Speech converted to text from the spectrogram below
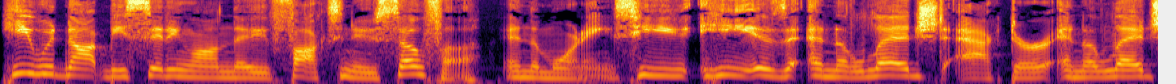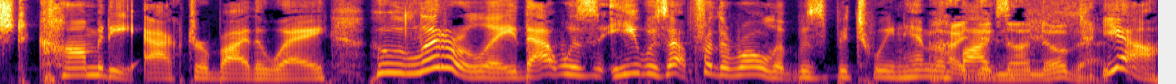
he would not be sitting on the Fox News sofa in the mornings. He he is an alleged actor, an alleged comedy actor, by the way, who literally that was he was up for the role. It was between him and I Bob did not know that. Yeah.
